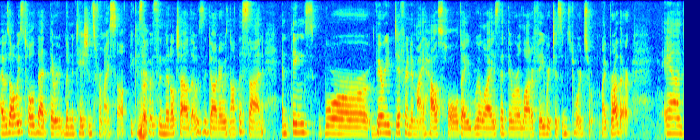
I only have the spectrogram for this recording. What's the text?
I was always told that there were limitations for myself because Right. I was the middle child, I was the daughter, I was not the son, and things were very different in my household. I realized that there were a lot of favoritisms towards my brother and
